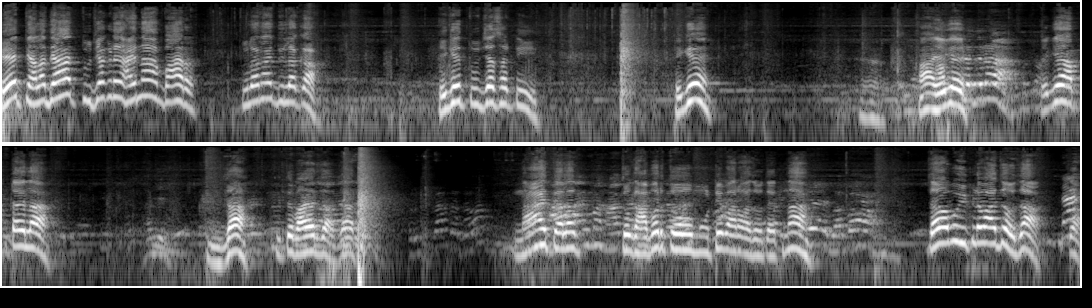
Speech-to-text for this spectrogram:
ए त्याला द्या तुझ्याकडे आहे ना बार. तुला नाही दिला का? हे घे तुझ्यासाठी. हे घे. हा हे घे. हे घे आपटायला. जा तिथे बाहेर जा जा. नाही त्याला तो घाबरतो. मोठे बार वाजवत आहेत ना. जा बाबू इकडे वाजव जा. जा.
